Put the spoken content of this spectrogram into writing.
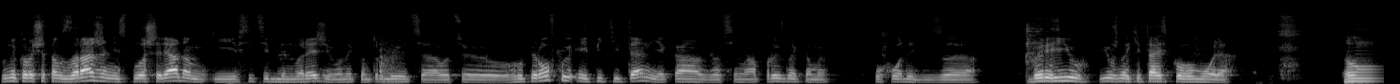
Вони, коротше, там заражені сплош і рядом, і всі ці блін мережі вони контролюються оцією групіровкою APT-10, яка за всіма признаками походить з берегів Южно-Китайського моря. Ну,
